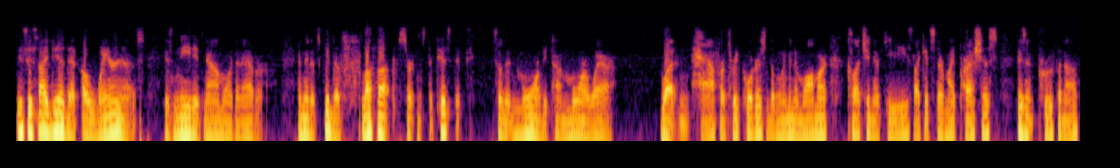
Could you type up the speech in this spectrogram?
is this idea that awareness is needed now more than ever, and that it's good to fluff up certain statistics so that more become more aware what, half or three quarters of the women in Walmart clutching their keys like it's their my precious isn't proof enough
